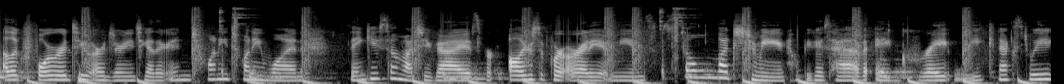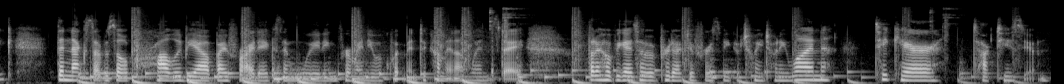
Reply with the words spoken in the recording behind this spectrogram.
I look forward to our journey together in 2021. Thank you so much, you guys, for all your support already. It means so much to me. Hope you guys have a great week next week. The next episode will probably be out by Friday because I'm waiting for my new equipment to come in on Wednesday. But I hope you guys have a productive first week of 2021. Take care. Talk to you soon.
